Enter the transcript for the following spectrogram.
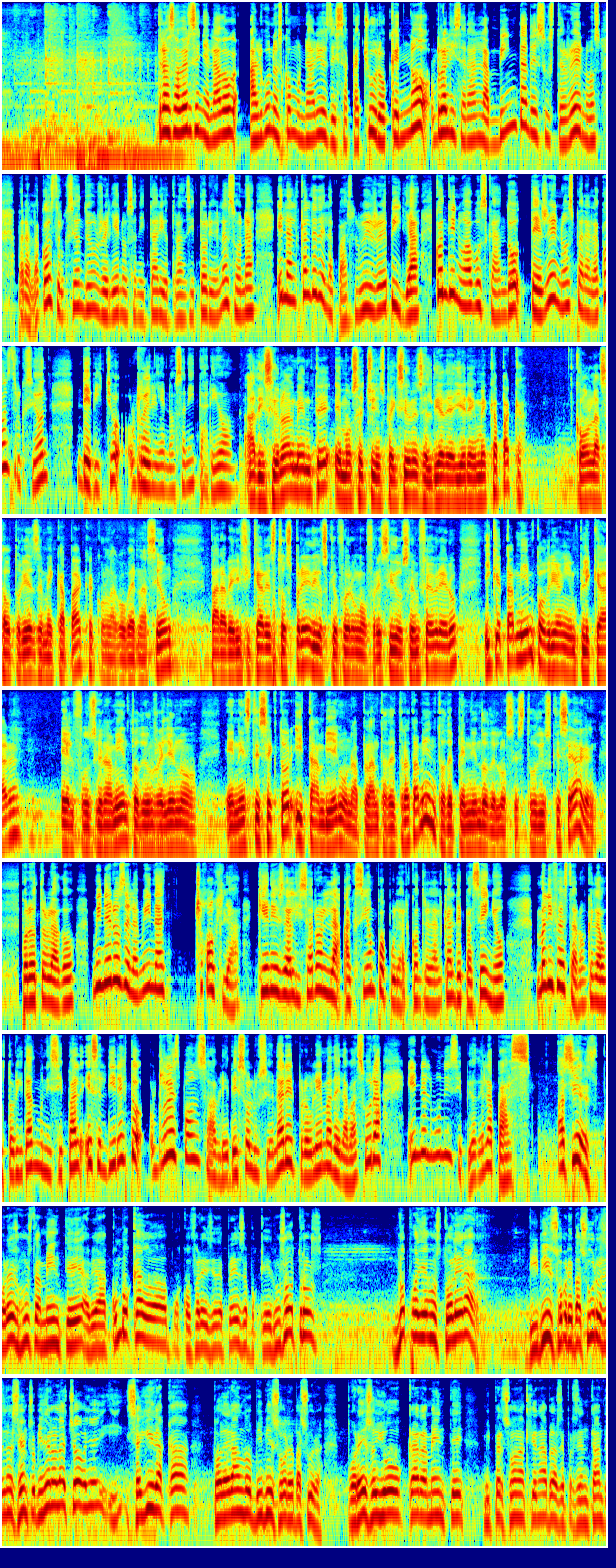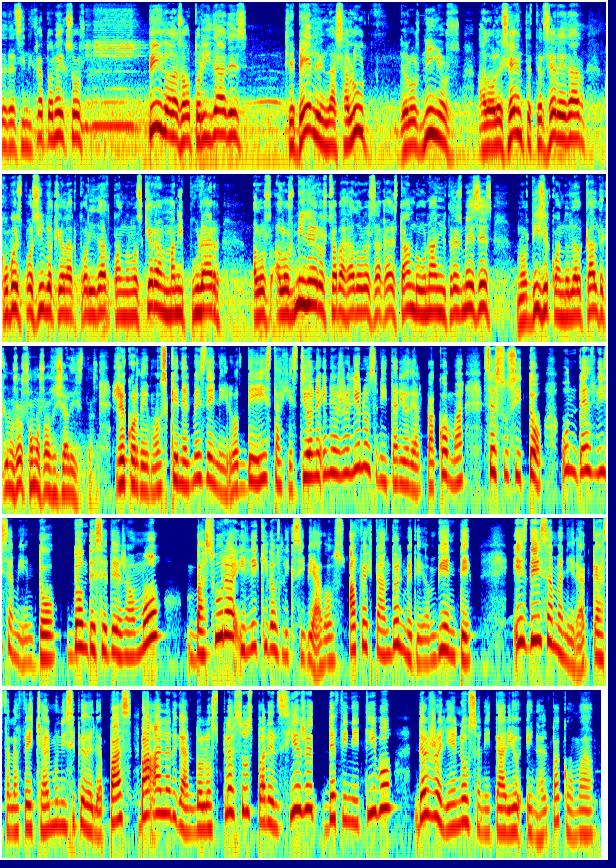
tras haber señalado algunos comunarios de Sacachuro que no realizarán la venta de sus terrenos para la construcción de un relleno sanitario transitorio en la zona, el alcalde de La Paz, Luis Revilla, continúa buscando terrenos para la construcción de dicho relleno sanitario. Adicionalmente, hemos hecho inspecciones el día de ayer en Mecapaca con las autoridades de Mecapaca, con la gobernación, para verificar estos predios que fueron ofrecidos en febrero y que también podrían implicar el funcionamiento de un relleno en este sector y también una planta de tratamiento, dependiendo de los estudios que se hagan. Por otro lado, mineros de la mina Choglia, quienes realizaron la acción popular contra el alcalde paseño, manifestaron que la autoridad municipal es el directo responsable de solucionar el problema de la basura en el municipio de La Paz. Así es, por eso justamente había convocado a conferencia de prensa, porque nosotros no podíamos tolerar vivir sobre basuras en el centro minero La Choya y seguir acá tolerando vivir sobre basura. Por eso yo claramente, mi persona quien habla, representante del sindicato Nexos, pido a las autoridades que velen la salud de los niños, adolescentes, tercera edad, cómo es posible que en la actualidad cuando nos quieran manipular a los, mineros trabajadores acá estando un año y tres meses, nos dice cuando el alcalde que nosotros somos oficialistas. Recordemos que en el mes de enero de esta gestión, en el relleno sanitario de Alpacoma, se suscitó un deslizamiento donde se derramó basura y líquidos lixiviados, afectando el medio ambiente. Es de esa manera que hasta la fecha el municipio de La Paz va alargando los plazos para el cierre definitivo del relleno sanitario en Alpacoma.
